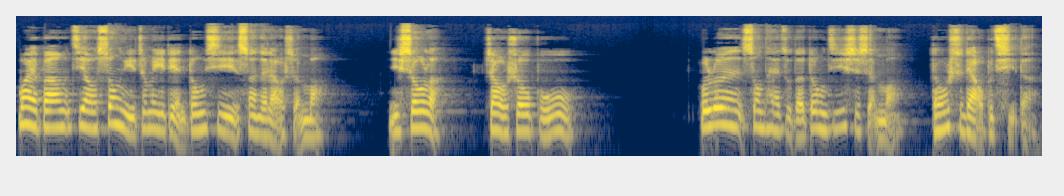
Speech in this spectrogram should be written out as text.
外邦既要送你这么一点东西，算得了什么？你收了，照收不误。不论宋太祖的动机是什么。”都是了不起的，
